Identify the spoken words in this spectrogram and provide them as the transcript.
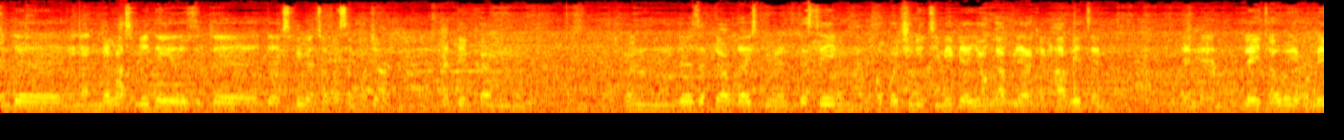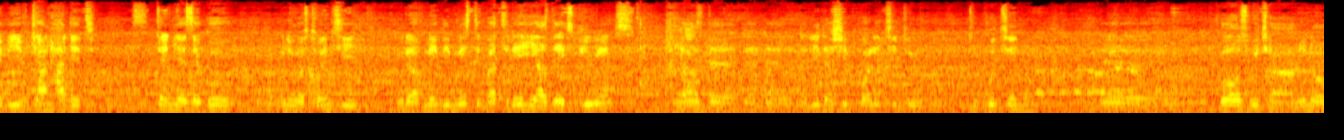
And the and then the last minute is the the experience of Asamoah. I think um, when there's a player of that experience, the same opportunity, maybe a younger player can have it and and, then play it away. Or maybe if Gyan had it 10 years ago when he was 20, would have maybe missed it. But today he has the experience, he has the, the, the, the leadership quality to to put in uh, balls which are you know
